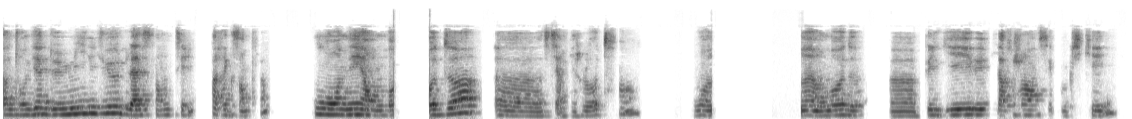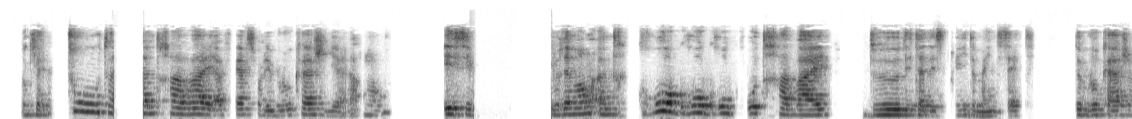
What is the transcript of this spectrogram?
quand on vient de milieu de la santé, par exemple, où on est en mode euh, servir l'autre, où on est en mode euh, payer l'argent, c'est compliqué. Donc il y a tout un travail à faire sur les blocages liés à l'argent. Et c'est vraiment un gros, gros, gros, gros travail d'état d'esprit, de mindset, de blocage,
